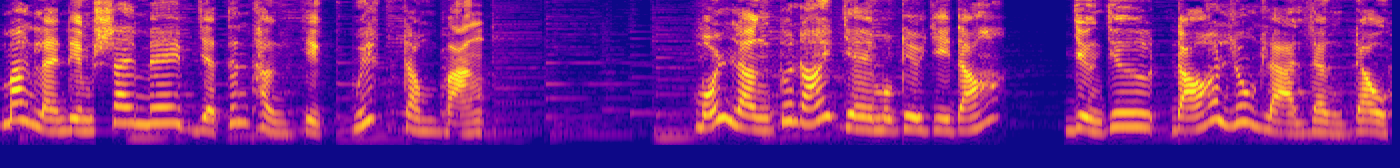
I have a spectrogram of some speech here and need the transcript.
mang lại niềm say mê và tinh thần nhiệt quyết trong bạn. Mỗi lần tôi nói về một điều gì đó, dường như đó luôn là lần đầu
